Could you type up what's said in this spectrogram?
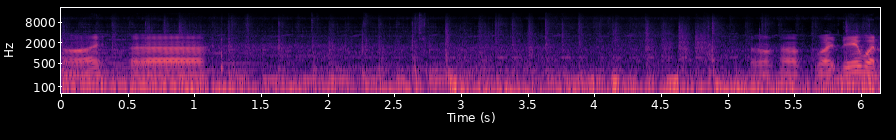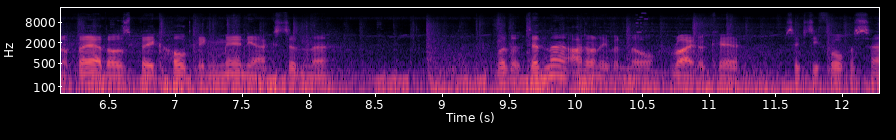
Alright, uh... I don't have... Right, they went up there, those big hulking maniacs, didn't they? Were they didn't they? I don't even know. Right, okay. 64%.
